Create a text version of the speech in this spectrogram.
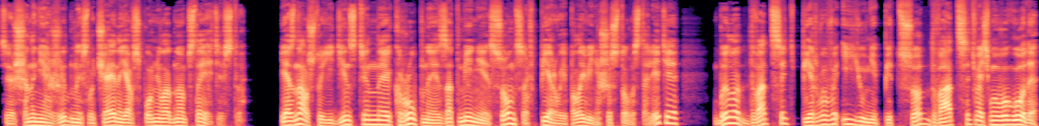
Совершенно неожиданно и случайно я вспомнил одно обстоятельство. Я знал, что единственное крупное затмение Солнца в первой половине шестого столетия было 21 июня 528 года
